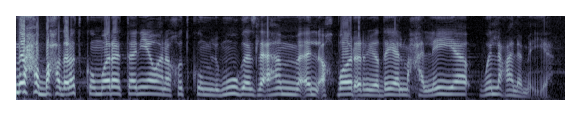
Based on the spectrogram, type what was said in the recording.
نرحب بحضراتكم مرة تانية وهناخدكم لموجز لأهم الأخبار الرياضية المحلية والعالمية.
